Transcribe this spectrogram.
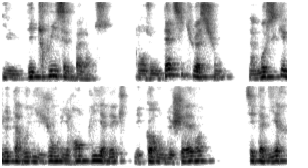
Il détruit cette balance. Dans une telle situation, la mosquée de ta religion est remplie avec les cornes de chèvre, c'est-à-dire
